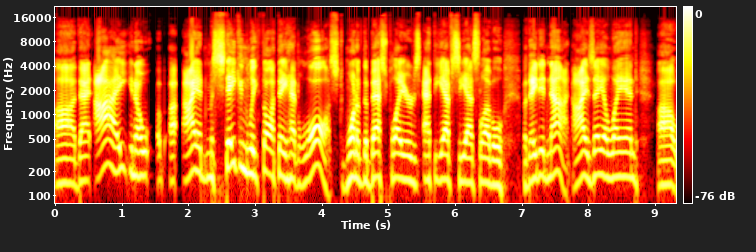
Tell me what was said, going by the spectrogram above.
uh, that I, you know, uh, I had mistakenly thought they had lost one of the best players at the FCS level, but they did not. Isaiah Land uh,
